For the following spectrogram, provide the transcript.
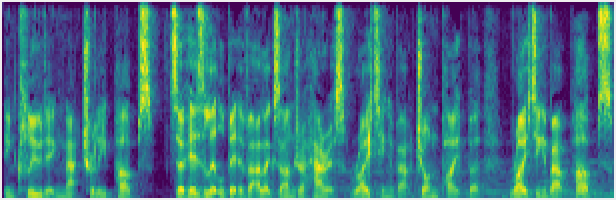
including naturally pubs. So here's a little bit of Alexandra Harris writing about John Piper, writing about pubs.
